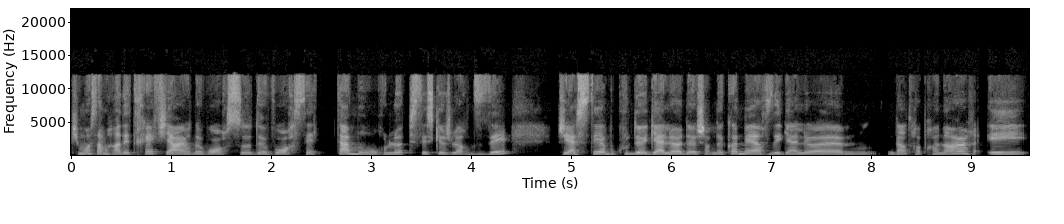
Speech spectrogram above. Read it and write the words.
Puis moi, ça me rendait très fière de voir ça, de voir cet amour-là. Puis c'est ce que je leur disais. J'ai assisté à beaucoup de galas de chambres de commerce, des galas d'entrepreneurs et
